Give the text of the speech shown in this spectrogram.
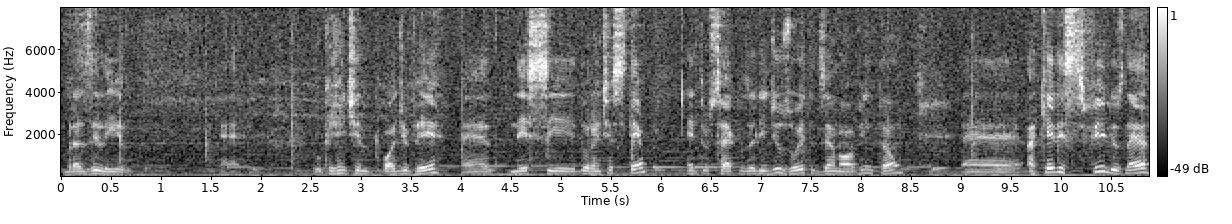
Brasileiro. É, o que a gente pode ver é, nesse, durante esse tempo, entre os séculos ali 18 e 19, então, é, aqueles filhos né,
